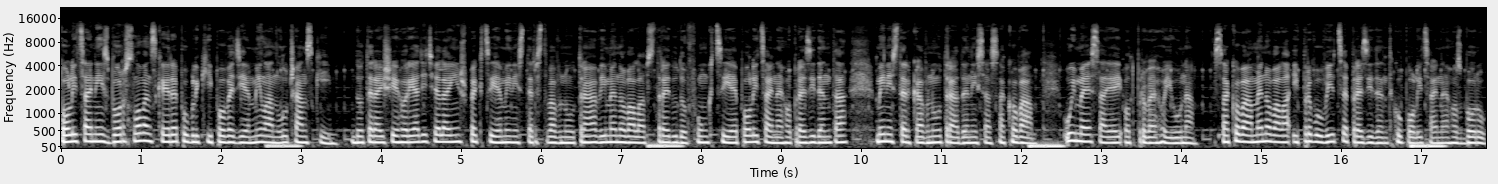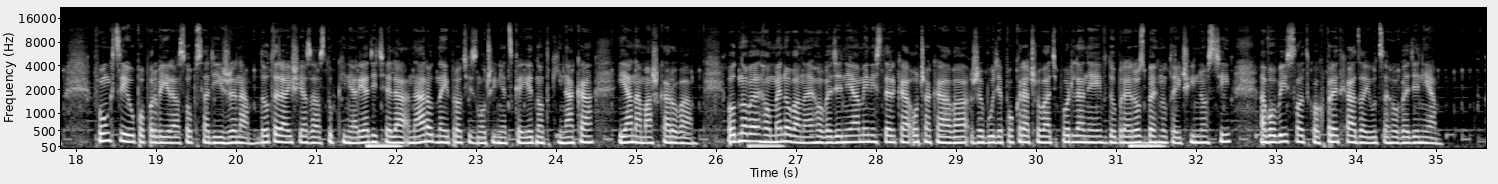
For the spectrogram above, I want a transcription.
Policajný zbor Slovenskej republiky povedie Milan Lučanský. Doterajšieho riaditeľa inšpekcie ministerstva vnútra vymenovala v stredu do funkcie policajného prezidenta ministerka vnútra Denisa Saková. Ujme sa jej od 1. júna. Saková menovala i prvú viceprezidentku policajného zboru. Funkciu poprvý raz obsadí žena, doterajšia zástupkynia riaditeľa Národnej protizločineckej jednotky NAKA Jana Maškarová. Od nového menovaného vedenia ministerka očakáva, že bude pokračovať pokračovať podľa nej v dobre rozbehnutej činnosti a vo výsledkoch predchádzajúceho vedenia.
